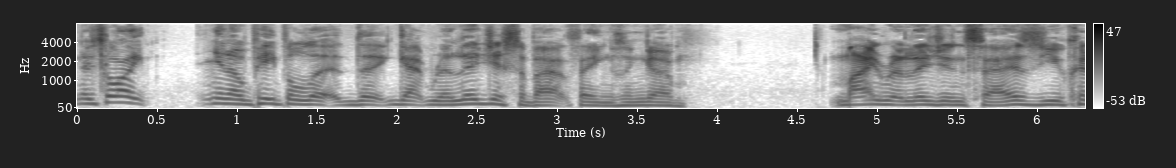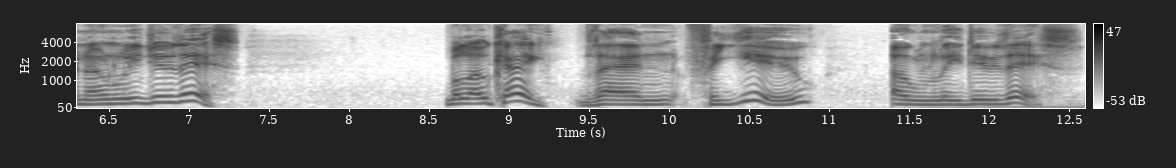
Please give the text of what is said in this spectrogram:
It's like, you know, people that, that get religious about things and go, my religion says you can only do this. Well, okay, then for you, only do this.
